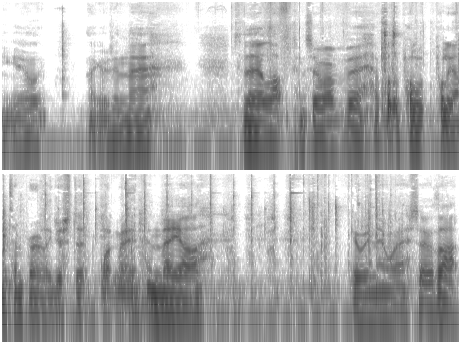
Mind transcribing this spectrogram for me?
you go, look, that goes in there. So they're locked, and so I've uh, I put the pull pulley on temporarily just to lock them in, and they are going nowhere. So that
